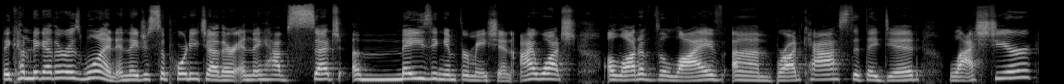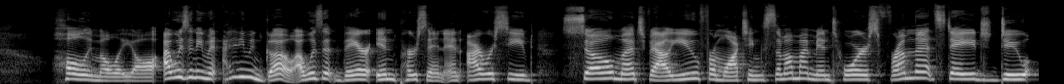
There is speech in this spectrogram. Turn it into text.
they come together as one and they just support each other and they have such amazing information. I watched a lot of the live um, broadcasts that they did last year. Holy moly, y'all. I wasn't even, I didn't even go. I wasn't there in person. And I received so much value from watching some of my mentors from that stage do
